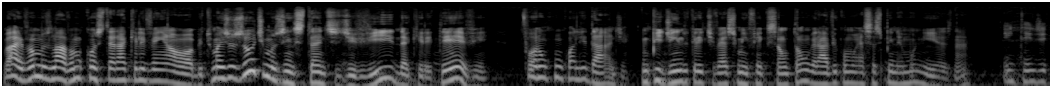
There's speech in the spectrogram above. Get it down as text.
vai, vamos lá, vamos considerar que ele venha a óbito, mas os últimos instantes de vida que ele teve foram com qualidade, impedindo que ele tivesse uma infecção tão grave como essas pneumonias, né? Entendi.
